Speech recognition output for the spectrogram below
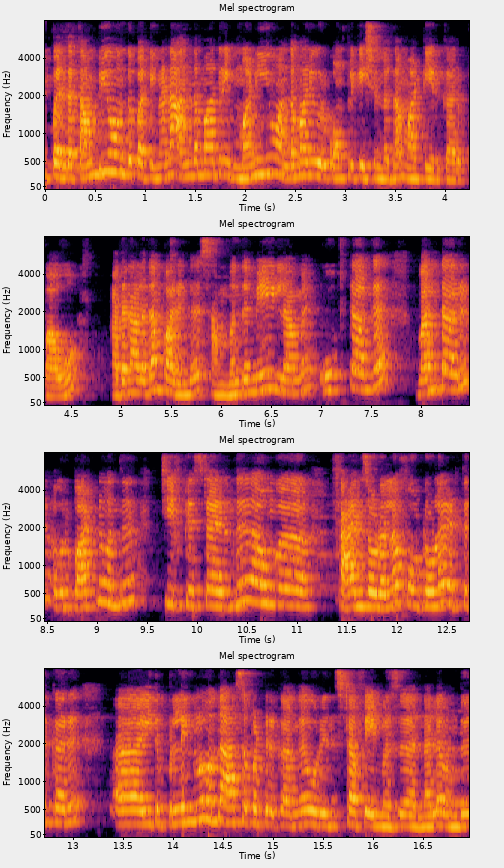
இப்ப இந்த தம்பியும் வந்து பாத்தீங்கன்னா அந்த மாதிரி மணியும் அந்த மாதிரி ஒரு காம்ப்ளிகேஷன்ல தான் மாட்டியிருக்காரு பாவம். அதனாலதான் பாருங்க சம்பந்தமே இல்லாம கூப்பிட்டாங்க. வந்தாரு. அவர் பாட்டுன்னு வந்து சீஃப் கெஸ்டா இருந்து அவங்க ஃபேன்ஸோட எல்லாம் போட்டோலாம் எடுத்திருக்காரு இது பிள்ளைங்களும் வந்து ஆசைப்பட்டிருக்காங்க. ஒரு இன்ஸ்டா ஃபேமஸ் அதனால வந்து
